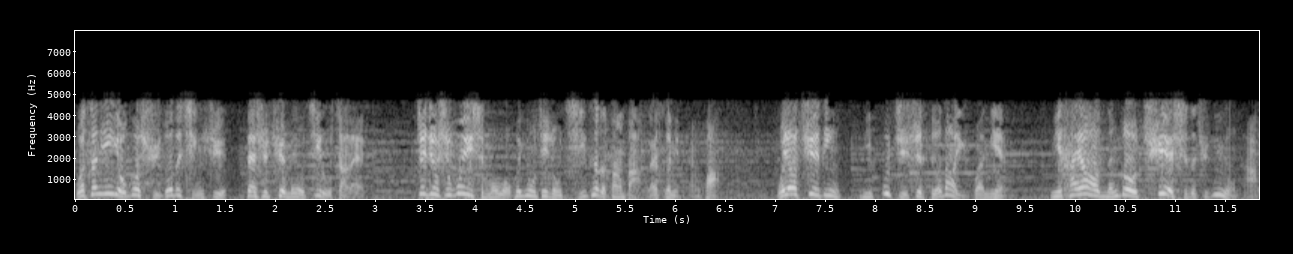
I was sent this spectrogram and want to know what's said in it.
我曾经有过许多的情绪，但是却没有记录下来。这就是为什么我会用这种奇特的方法来和你谈话。我要确定你不只是得到一个观念。你还要能够确实的去运用它。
